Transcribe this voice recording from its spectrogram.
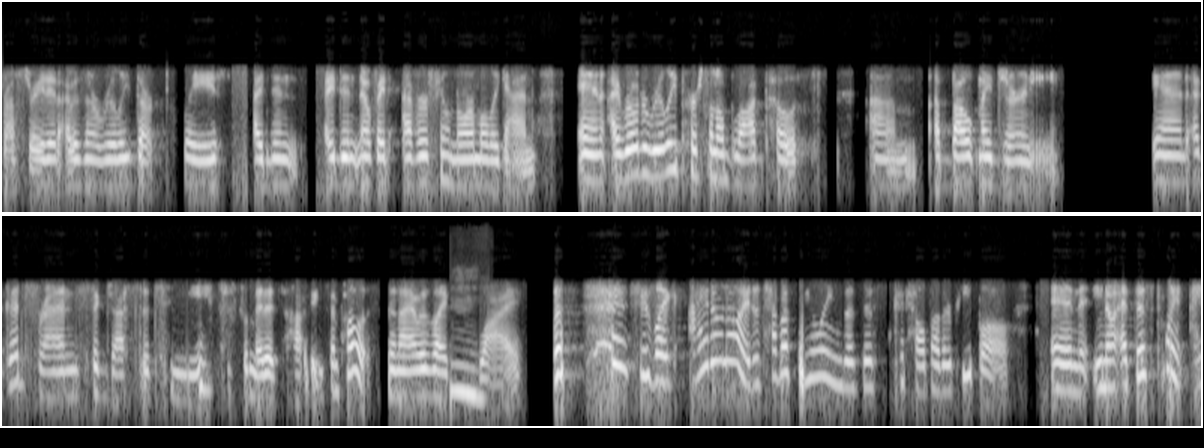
frustrated. I was in a really dark place. I didn't I didn't know if I'd ever feel normal again. And I wrote a really personal blog post um, about my journey. And a good friend suggested to me to submit it to Huffington Post. And I was like, mm. why? She's like, I don't know. I just have a feeling that this could help other people. And, you know, at this point, I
